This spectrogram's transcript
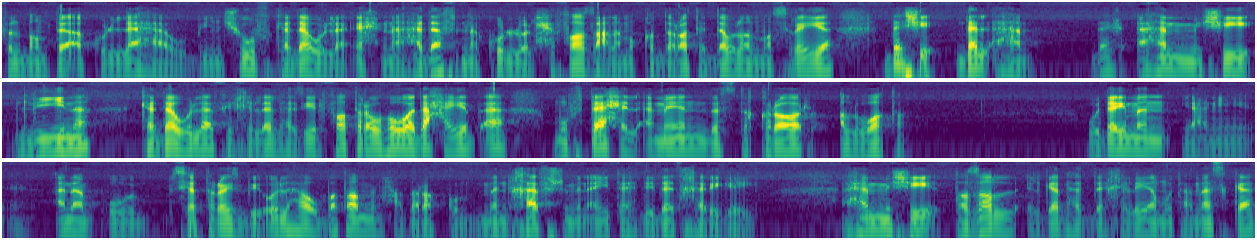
في المنطقة كلها وبنشوف كدولة إحنا هدفنا كله الحفاظ على مقدرات الدولة المصرية ده شيء ده الأهم ده أهم شيء لينا كدولة في خلال هذه الفترة وهو ده هيبقى مفتاح الأمان لاستقرار الوطن. ودايما يعني أنا وسيادة الرئيس بيقولها وبطمن حضراتكم ما نخافش من أي تهديدات خارجية. أهم شيء تظل الجبهة الداخلية متماسكة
